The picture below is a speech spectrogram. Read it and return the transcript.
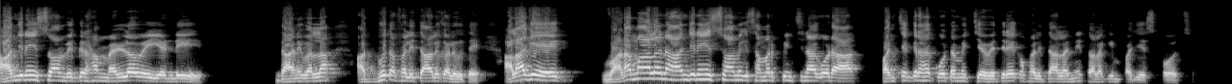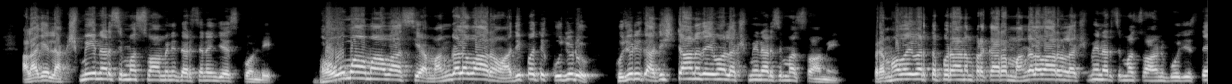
ఆంజనేయ స్వామి విగ్రహం మెళ్ళో వేయండి. దానివల్ల అద్భుత ఫలితాలు కలుగుతాయి. అలాగే వడమాలను ఆంజనేయ స్వామికి సమర్పించినా కూడా పంచగ్రహ కూటమిచ్చే వ్యతిరేక ఫలితాలన్నీ తొలగింపజేసుకోవచ్చు. అలాగే లక్ష్మీ నరసింహస్వామిని దర్శనం చేసుకోండి. భౌమ అమావాస్య మంగళవారం అధిపతి కుజుడు కుజుడికి అధిష్టాన దైవం లక్ష్మీ నరసింహస్వామి. బ్రహ్మవైవర్త పురాణం ప్రకారం మంగళవారం లక్ష్మీ నరసింహస్వామిని పూజిస్తే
